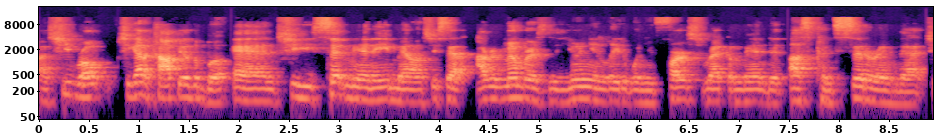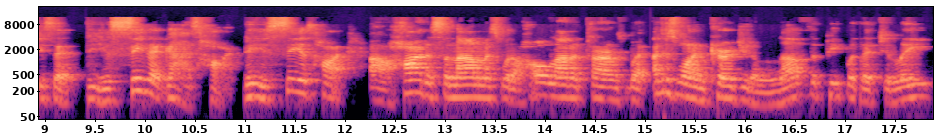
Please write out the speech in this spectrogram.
uh, she wrote, she got a copy of the book and she sent me an email. She said, I remember as the union leader when you first recommended us considering that. She said, Do you see that guy's heart? Do you see his heart? Uh, heart is synonymous with a whole lot of terms, but I just want to encourage you to love the people that you lead.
